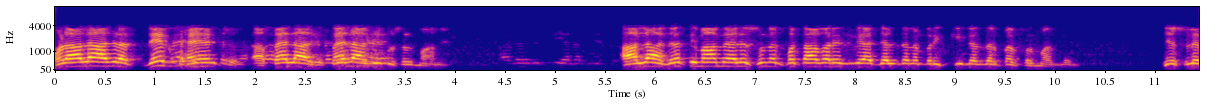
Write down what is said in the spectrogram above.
ہوں آلہ حضرت دیکھ پہلا پہلا بھی مسلمان ہے۔ آلہ حضرت امام علیہ سنت فتح و رضویہ جلد نمبر اکی کے اندر پر فرمان دیں جس لیے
